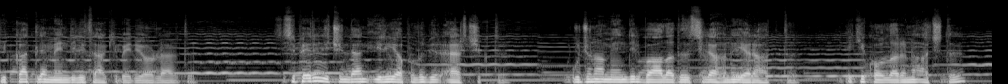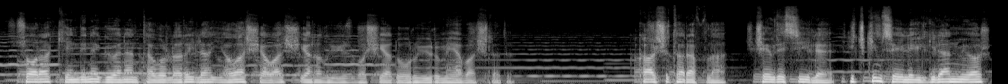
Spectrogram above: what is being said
dikkatle mendili takip ediyorlardı. Siperin içinden iri yapılı bir er çıktı. Ucuna mendil bağladığı silahını yere attı. İki kollarını açtı. Sonra kendine güvenen tavırlarıyla yavaş yavaş yaralı yüzbaşıya doğru yürümeye başladı. Karşı tarafla, çevresiyle, hiç kimseyle ilgilenmiyor,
